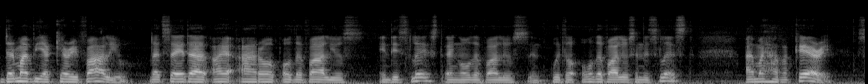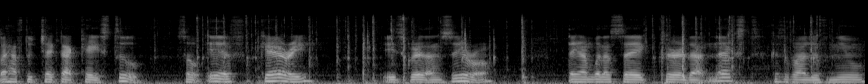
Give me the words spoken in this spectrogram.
there might be a carry value. Let's say that I add up all the values in this list and all the values in, with all the values in this list, I might have a carry. So I have to check that case too. So if carry is greater than zero, then I'm gonna say carry that next, because the value of new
